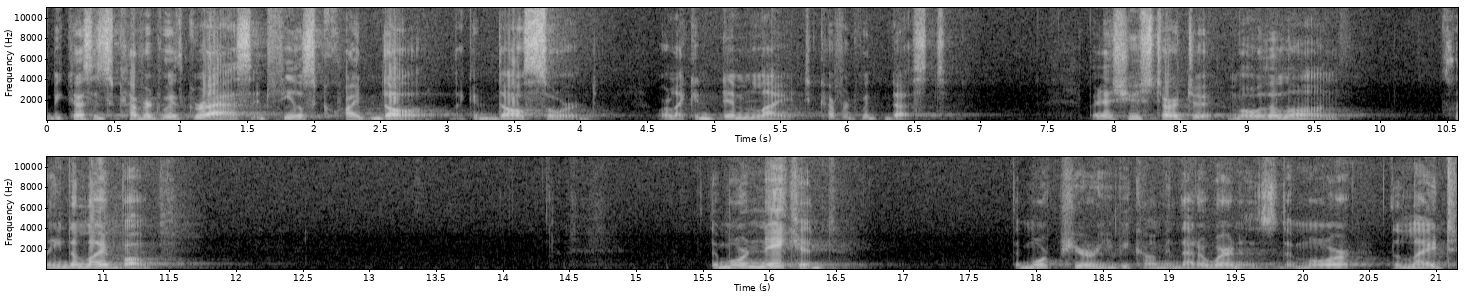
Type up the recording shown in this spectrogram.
Because it's covered with grass, it feels quite dull, like a dull sword, or like a dim light covered with dust. But as you start to mow the lawn, clean the light bulb, the more naked the more pure you become in that awareness, the more the light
